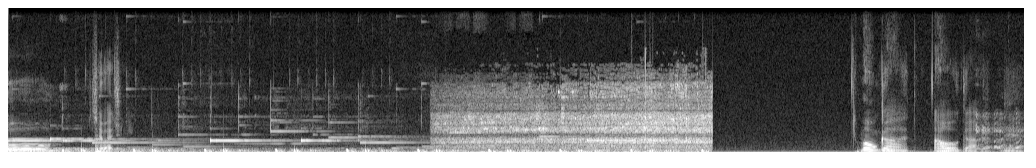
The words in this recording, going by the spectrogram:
어. 제발 주님. Oh oh God, 네.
